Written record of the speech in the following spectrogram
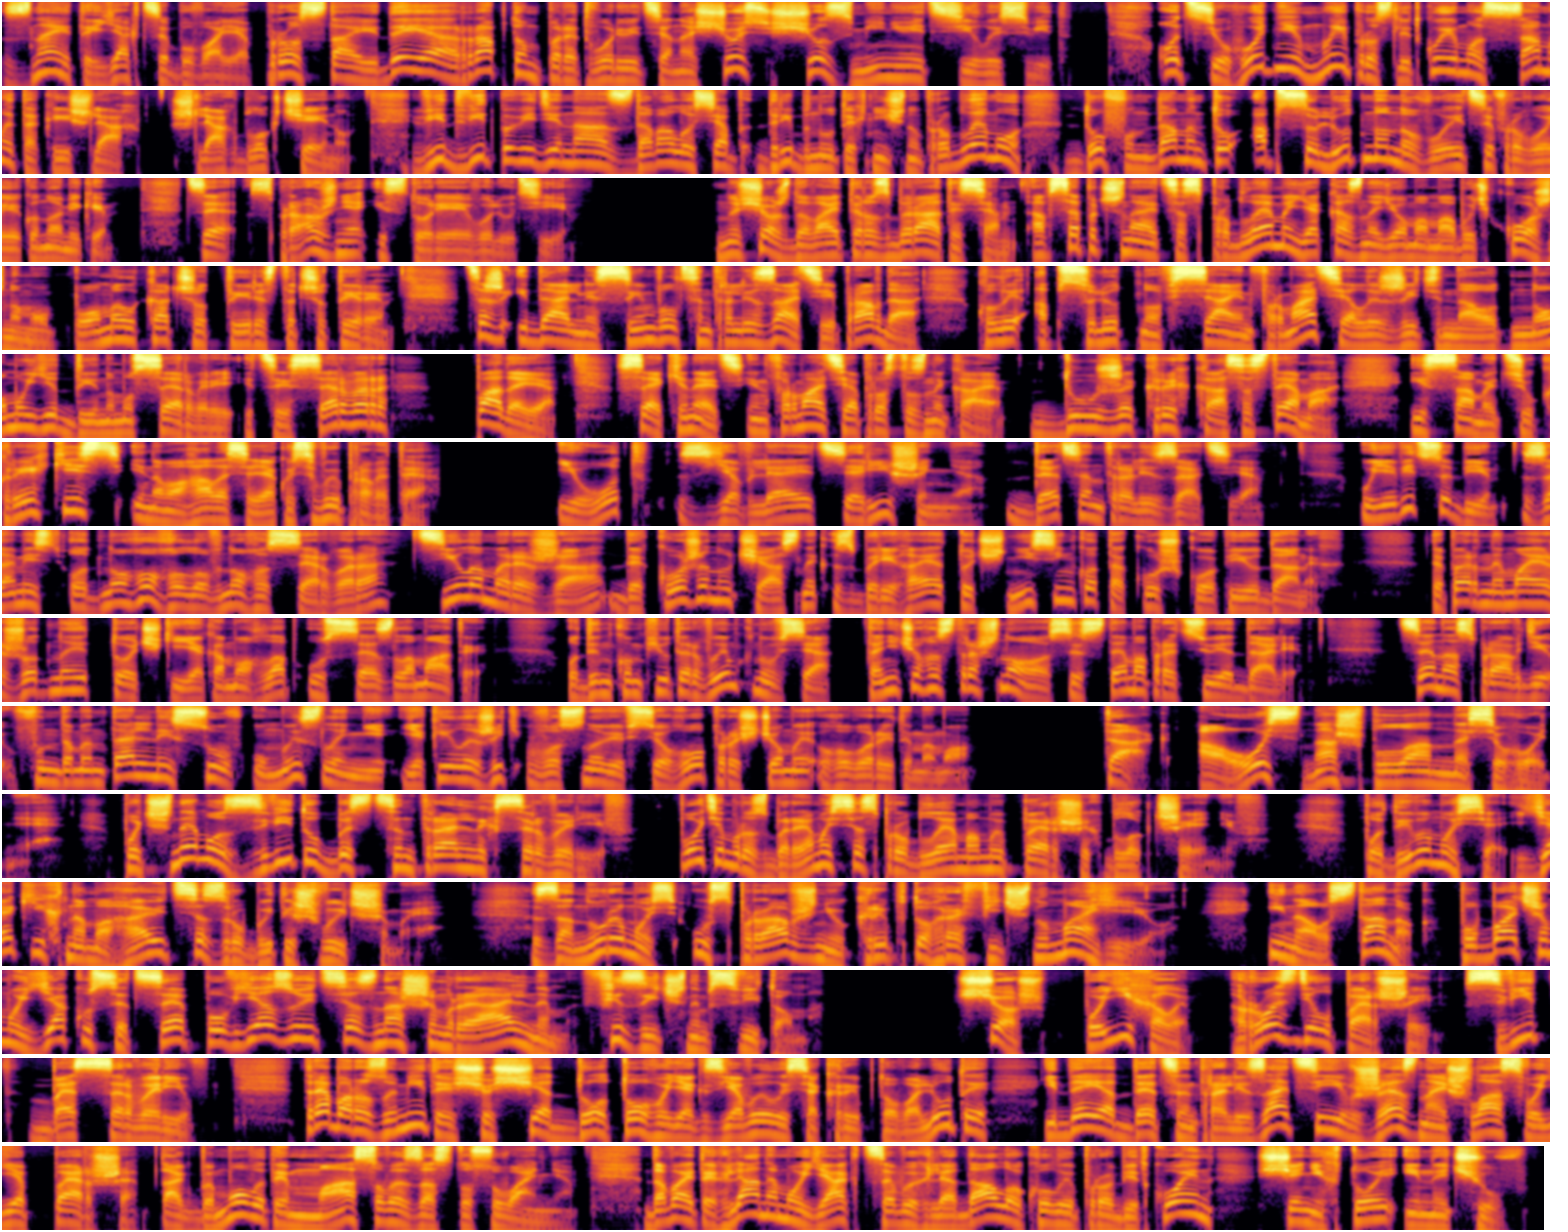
Знаєте, як це буває? Проста ідея раптом перетворюється на щось, що змінює цілий світ. От сьогодні ми прослідкуємо саме такий шлях шлях блокчейну. Від відповіді на, здавалося б, дрібну технічну проблему до фундаменту абсолютно нової цифрової економіки. Це справжня історія еволюції. Ну що ж, давайте розбиратися. А все починається з проблеми, яка знайома, мабуть, кожному. Помилка 404. Це ж ідеальний символ централізації, правда? Коли абсолютно вся інформація лежить на одному єдиному сервері, і цей сервер падає. Все, кінець, інформація просто зникає. Дуже крихка система. І саме цю крихкість і намагалися якось виправити. І от з'являється рішення – децентралізація. Уявіть собі, замість одного головного сервера – ціла мережа, де кожен учасник зберігає точнісінько таку ж копію даних. Тепер немає жодної точки, яка могла б усе зламати. Один комп'ютер вимкнувся, та нічого страшного, система працює далі. Це насправді фундаментальний сув у мисленні, який лежить в основі всього, про що ми говоритимемо. Так, а ось наш план на сьогодні. Почнемо з звіту без центральних серверів. Потім розберемося з проблемами перших блокчейнів. Подивимося, як їх намагаються зробити швидшими. Зануримось у справжню криптографічну магію. І наостанок побачимо, як усе це пов'язується з нашим реальним фізичним світом. Що ж, поїхали. Розділ перший світ без серверів. Треба розуміти, що ще до того, як з'явилися криптовалюти, ідея децентралізації вже знайшла своє перше, так би мовити, масове застосування. Давайте глянемо, як це виглядало, коли про біткоін ще ніхто і не чув.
